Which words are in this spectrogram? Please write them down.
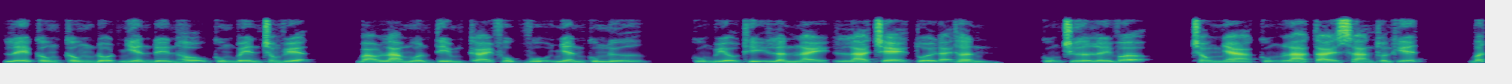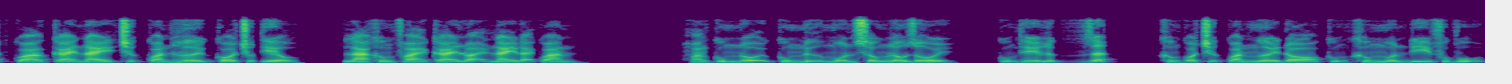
Lê Công Công đột nhiên đến hậu cung bên trong viện, bảo là muốn tìm cái phục vụ nhân cung nữ, cũng biểu thị lần này là trẻ tuổi đại thần, cũng chưa lấy vợ, trong nhà cũng là tài sản thuần khiết, bất quá cái này chức quan hơi có chút tiểu, là không phải cái loại này đại quan. Hoàng cung nội cung nữ môn sống lâu rồi, cũng thế lực rất, không có chức quan người đó cũng không muốn đi phục vụ,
